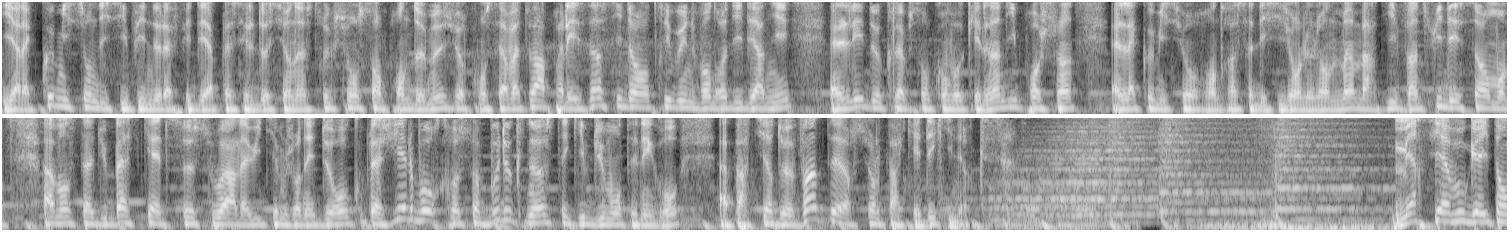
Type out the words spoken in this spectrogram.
Hier, la commission de discipline de la Fédé a placé le dossier en instruction sans prendre de mesures conservatoires. Après les incidents en tribune vendredi dernier, les deux clubs sont convoqués lundi prochain. La commission rendra sa décision le lendemain, mardi 28 décembre. Avant cela, du basket, ce soir, la huitième journée d'Euro Coupe, la Gielbourg reçoit Buduknost, équipe du Monténégro, à partir de 20h sur le parquet d'Equinox. Merci à vous Gaëtan.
